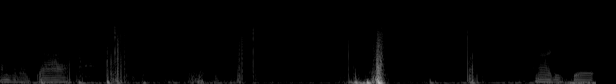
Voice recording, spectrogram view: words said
I'm gonna die. I can already feel it.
